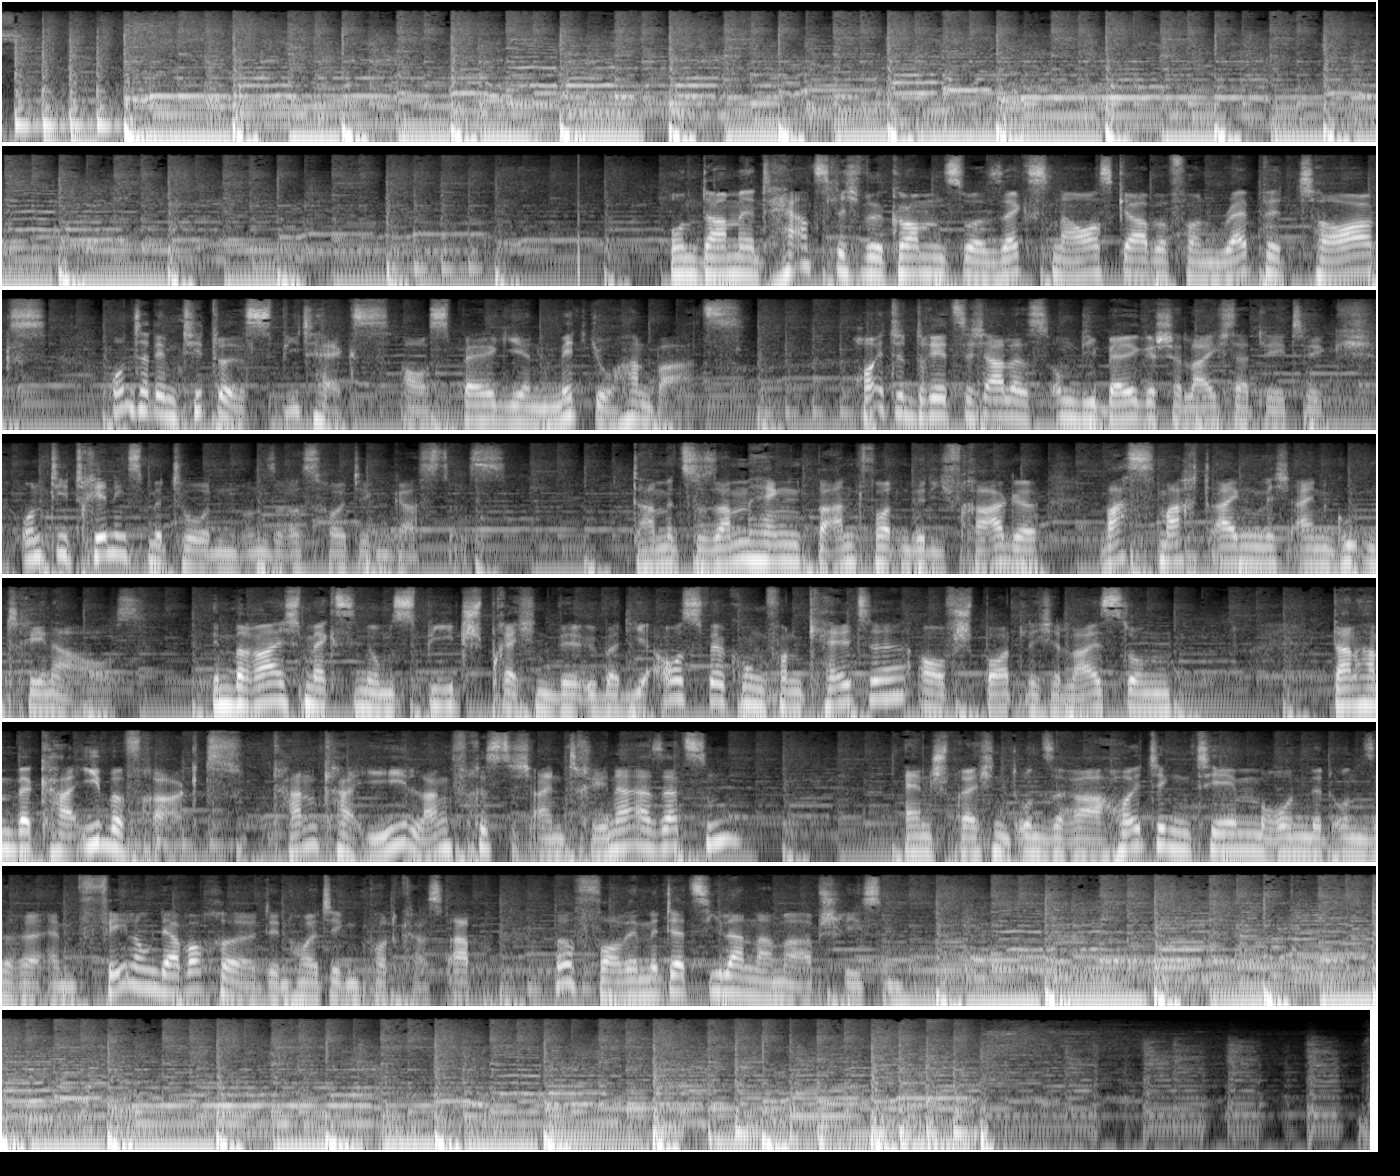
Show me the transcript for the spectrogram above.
Und damit herzlich willkommen zur sechsten Ausgabe von Rapid Talks unter dem Titel Speedhacks aus Belgien mit Johann Barz. Heute dreht sich alles um die belgische Leichtathletik und die Trainingsmethoden unseres heutigen Gastes. Damit zusammenhängend beantworten wir die Frage, was macht eigentlich einen guten Trainer aus? Im Bereich Maximum Speed sprechen wir über die Auswirkungen von Kälte auf sportliche Leistungen. Dann haben wir KI befragt. Kann KI langfristig einen Trainer ersetzen? Entsprechend unserer heutigen Themen rundet unsere Empfehlung der Woche den heutigen Podcast ab, bevor wir mit der Zielannahme abschließen.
